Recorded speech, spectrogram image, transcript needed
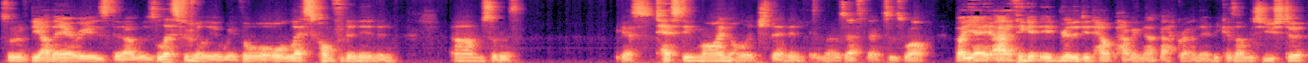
sort of the other areas that I was less familiar with or, or less confident in and um, sort of, I guess, testing my knowledge then in, in those aspects as well. But yeah, I think it, it really did help having that background there because I was used to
